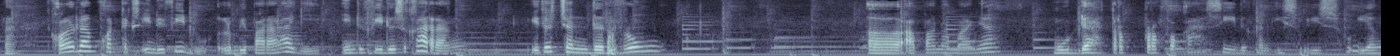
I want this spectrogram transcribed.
Nah, kalau dalam konteks individu lebih parah lagi, individu sekarang itu cenderung uh, apa namanya mudah terprovokasi dengan isu-isu yang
